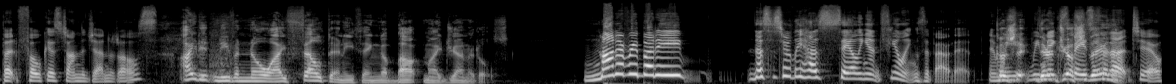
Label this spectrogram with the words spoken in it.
but focused on the genitals. I didn't even know I felt anything about my genitals. Not everybody necessarily has salient feelings about it. And we, we make space there. for that too.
